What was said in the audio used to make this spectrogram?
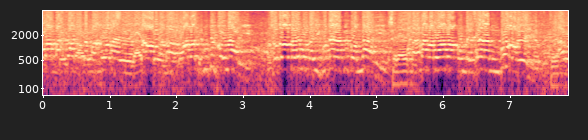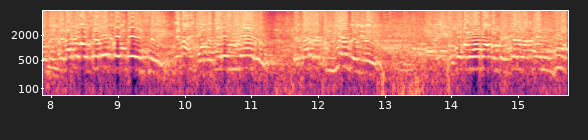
va a pasar lo que pasó en el Estado pasado. No vamos a discutir con nadie. Nosotros no tenemos que discutir aquí con nadie. Además no vamos a convencer a ninguno de ellos. A los mercenarios no se les convence. Porque tienen dinero. Están recibiendo el dinero. Nosotros no vamos a convencer a ninguno.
